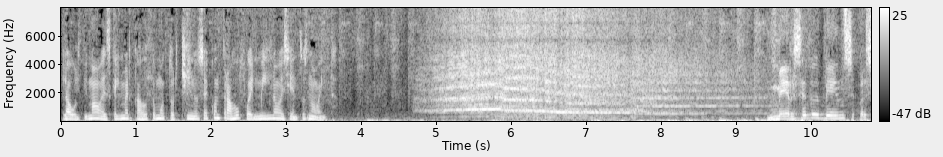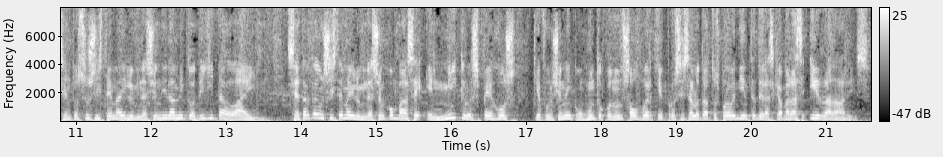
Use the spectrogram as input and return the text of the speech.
La última vez que el mercado automotor chino se contrajo fue en 1990. Mercedes-Benz presentó su sistema de iluminación dinámico Digital Line. Se trata de un sistema de iluminación con base en microespejos que funciona en conjunto con un software que procesa los datos provenientes de las cámaras y radares.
